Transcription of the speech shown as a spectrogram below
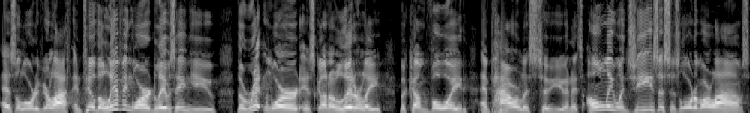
as the Lord of your life. Until the living Word lives in you, the written Word is going to literally become void and powerless to you. And it's only when Jesus is Lord of our lives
